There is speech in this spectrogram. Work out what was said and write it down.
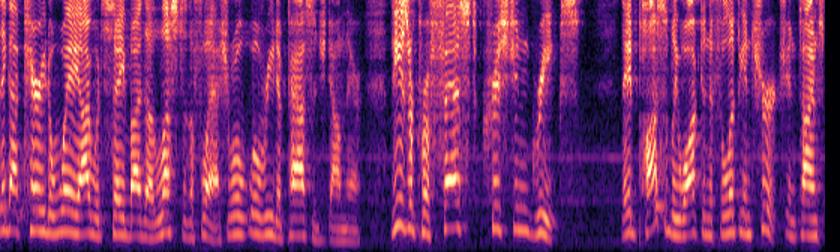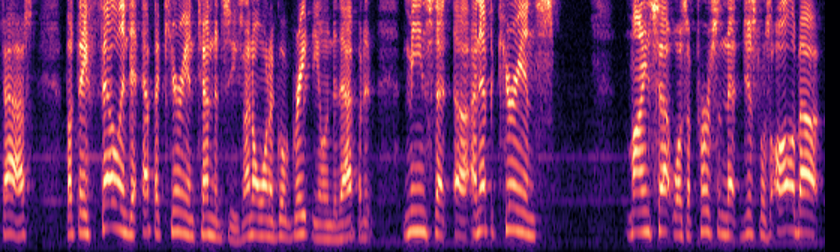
they got carried away, I would say, by the lust of the flesh. We'll, we'll read a passage down there. These are professed Christian Greeks. They had possibly walked in the Philippian church in times past, but they fell into Epicurean tendencies. I don't want to go a great deal into that, but it means that uh, an Epicurean's mindset was a person that just was all about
